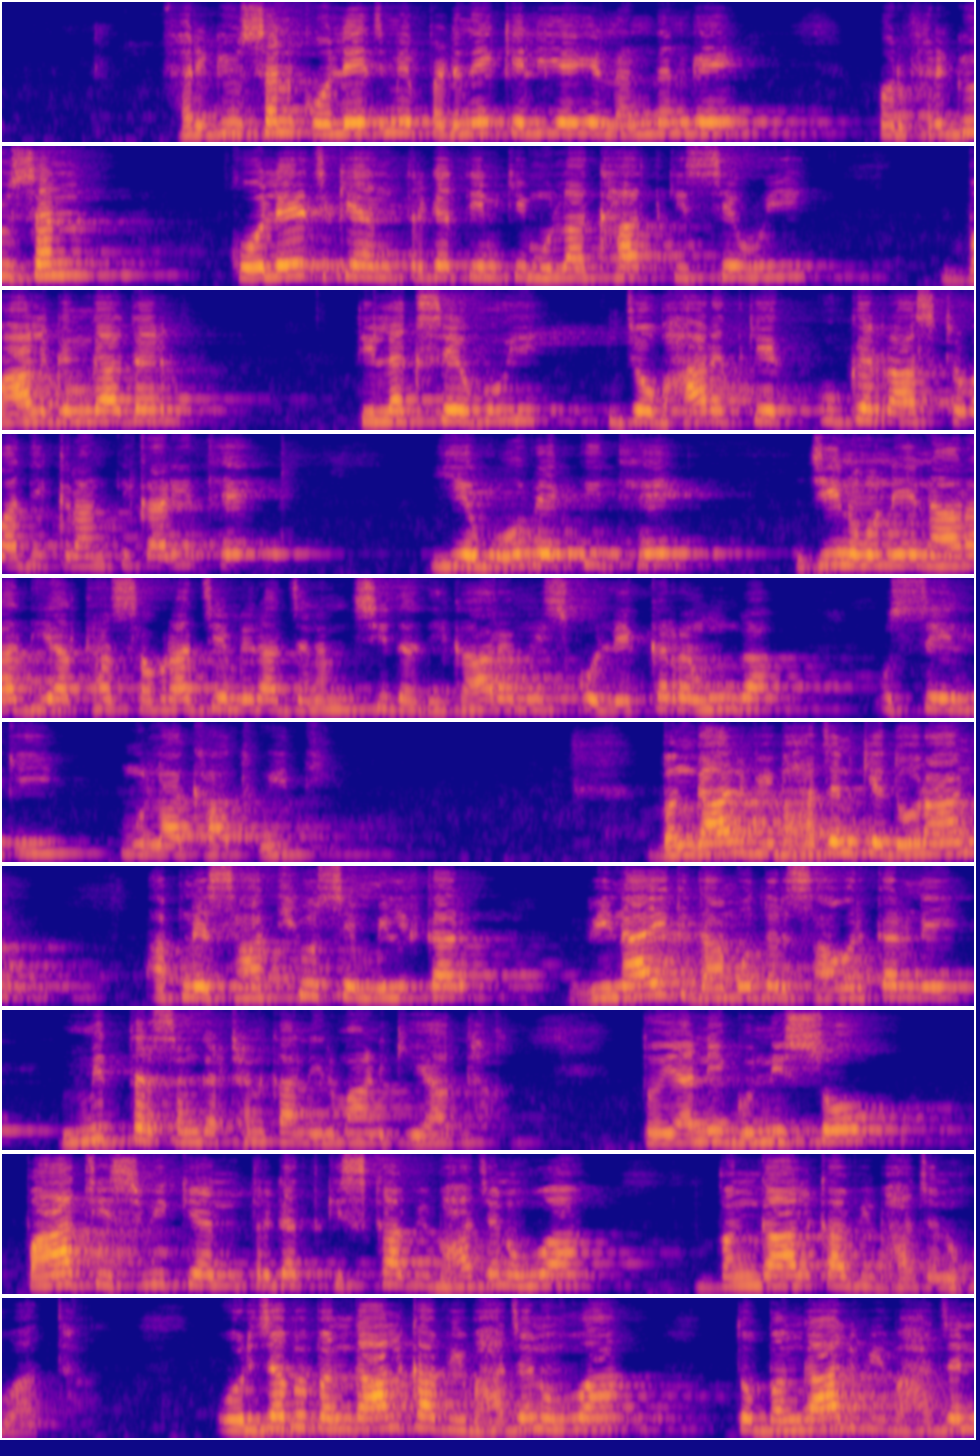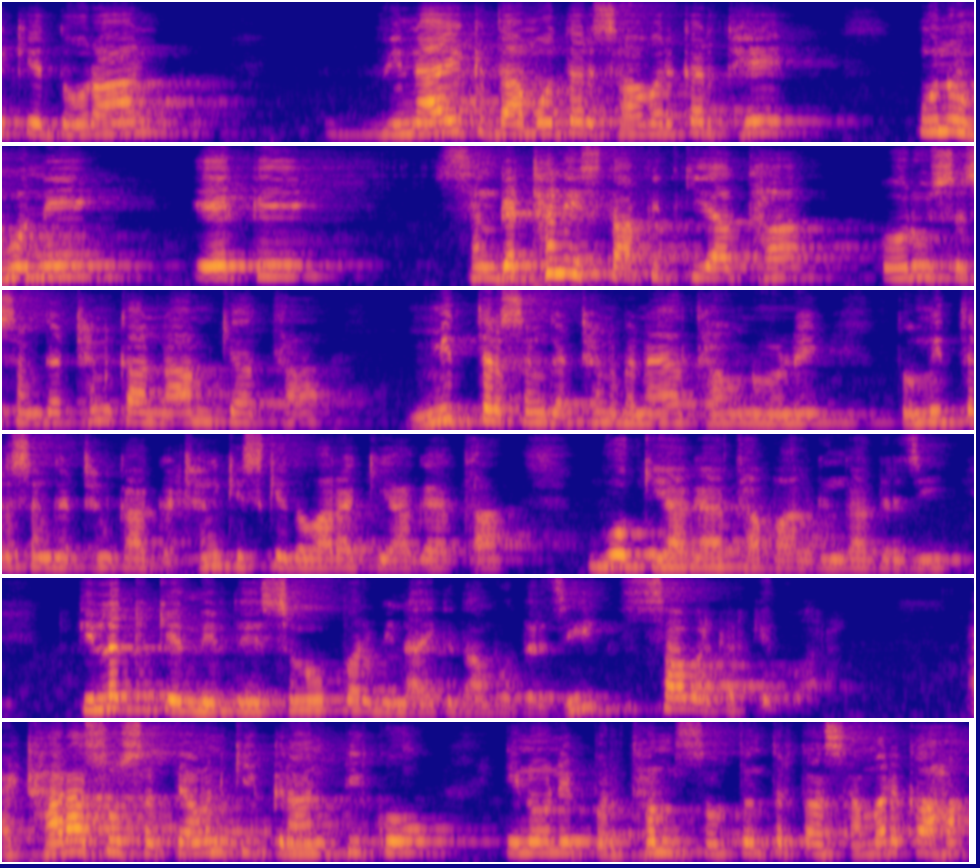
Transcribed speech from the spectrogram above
फर्ग्यूसन कॉलेज में पढ़ने के लिए ये लंदन गए। और फर्ग्यूसन कॉलेज के अंतर्गत इनकी मुलाकात किससे हुई? बाल गंगाधर तिलक से हुई, जो भारत के उग्र राष्ट्रवादी क्रांतिकारी थे। ये वो व्यक्ति थे जिन्होंने नारा दिया था, स्वराज्य मेरा जन्मसिद्ध अधिकार है, मैं इसको लेकर रहूँगा। उससे इनकी मुलाकात हुई थी। बंगाल विभाजन के दौरान अपने साथियों से मिलकर विनायक दामोदर सावरकर ने मित्र संगठन का निर्माण किया था। तो यानी उन्नीस सौ पाँच ईस्वी के अंतर्गत किसका विभाजन हुआ? बंगाल का विभाजन हुआ था। और जब बंगाल का विभाजन हुआ तो बंगाल विभाजन के दौरान विनायक दामोदर सावरकर थे। उन्होंने एक संगठन स्थापित किया था और उस संगठन का नाम क्या था? मित्र संगठन बनाया था उन्होंने। तो मित्र संगठन का गठन किसके द्वारा किया गया था? वो किया गया था बाल गंगाधर जी तिलक के निर्देशनों पर विनायक दामोदर जी सावरकर के द्वारा। अठारह सौ सत्तावन की क्रांति को इन्होंने प्रथम स्वतंत्रता समर कहा।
